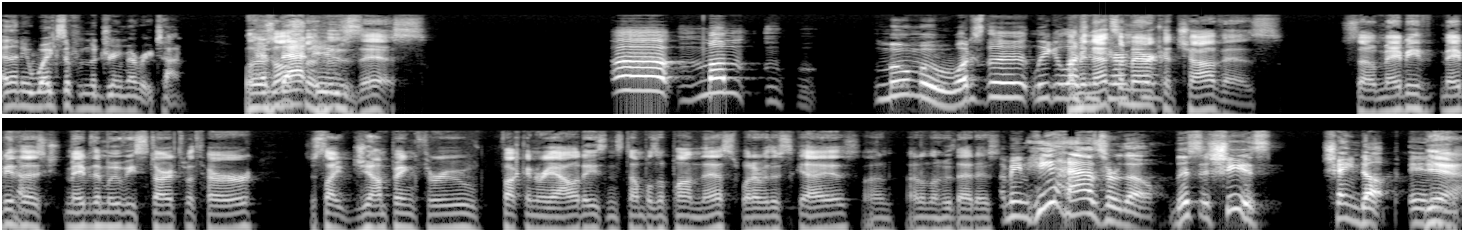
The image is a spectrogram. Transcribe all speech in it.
and then he wakes up from the dream every time. Well, there's and also is- who's this? Uh mum Moo, what is the League of I mean, that's character? America Chavez. So maybe maybe the maybe the movie starts with her just like jumping through fucking realities and stumbles upon this, whatever this guy is. I, I don't know who that is. I mean, he has her though. This is she is chained up in Yeah,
